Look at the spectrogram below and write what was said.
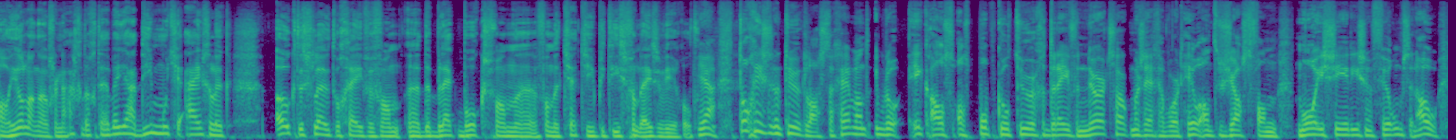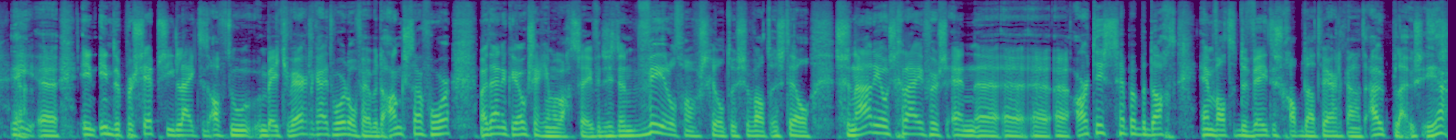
al heel lang over nagedacht hebben. Ja, die moet je eigenlijk ook de sleutel geven van eh, de black box van, eh, van de chat-GPT's van deze wereld. Ja, toch is het natuurlijk lastig. Hè? Want ik bedoel, ik als, als popcultuur gedreven nerd, zou ik maar zeggen, word heel enthousiast van mooie series en films. En oh, hey, eh, in, in de perceptie lijkt het af en toe een beetje werkelijkheid worden, of we hebben de angst daarvoor. Maar uiteindelijk kun je ook zeggen: ja, maar wacht eens even. Er zit een wereld van verschil tussen wat een stel scenario-schrijvers en artists hebben bedacht. en wat de wetenschap daadwerkelijk aan het uitpluizen is. Ja.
